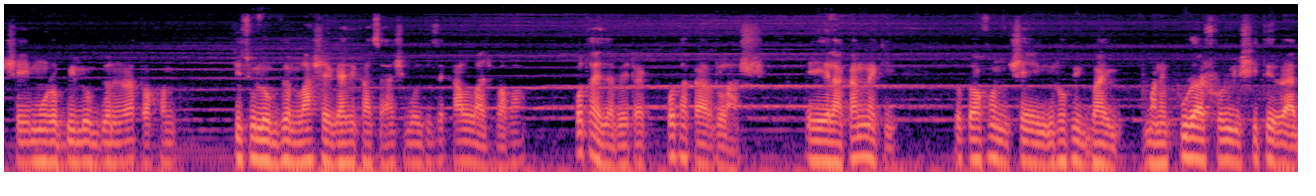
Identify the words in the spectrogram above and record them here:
সেই মুরব্বী লোকজনেরা তখন কিছু লোকজন লাশের গাড়ির কাছে আসে, বলতেছে, কার লাশ বাবা? কোথায় যাবে এটা? কোথাকার লাশ? এই এলাকার নাকি? তো তখন সেই রফিক ভাই মানে পুরা শরীর শীতের রাত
